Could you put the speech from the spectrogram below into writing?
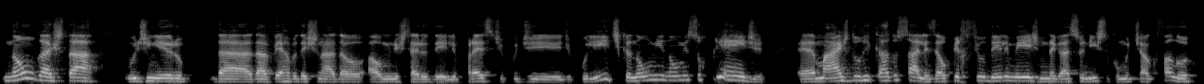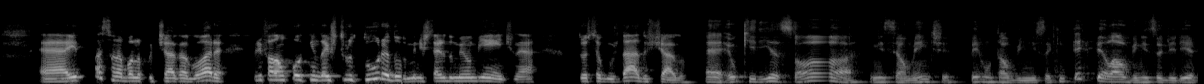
não gastar o dinheiro da, da verba destinada ao, ao ministério dele para esse tipo de, de política não me, não me surpreende. É mais do Ricardo Salles, é o perfil dele mesmo, negacionista, como o Tiago falou. É, e passando a bola para o Tiago agora, para ele falar um pouquinho da estrutura do, Ministério do Meio Ambiente, né? Trouxe alguns dados, Thiago? É, eu queria só, inicialmente, perguntar ao Vinícius aqui, interpelar o Vinícius, eu diria.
